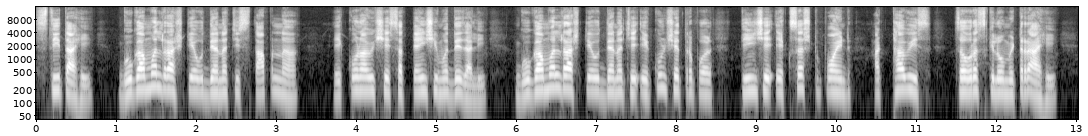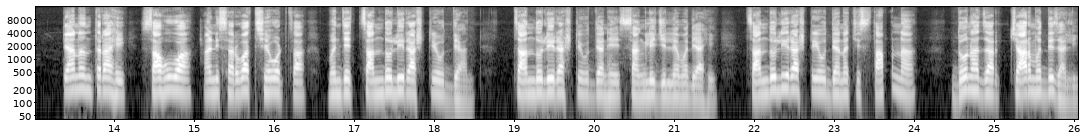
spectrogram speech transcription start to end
स्थित आहे. गुगामल राष्ट्रीय उद्यानाची स्थापना एकोणावीसशे सत्त्याऐंशीमध्ये झाली. गुगामल राष्ट्रीय उद्यानाचे एकूण क्षेत्रफळ तीनशे एकसष्ट पॉईंट अठ्ठावीस चौरस किलोमीटर आहे. त्यानंतर आहे साहुवा आणि सर्वात शेवटचा म्हणजे चांदोली राष्ट्रीय उद्यान. चांदोली राष्ट्रीय उद्यान हे सांगली जिल्ह्यामध्ये आहे. चांदोली राष्ट्रीय उद्यानाची स्थापना दोन हजार चारमध्ये झाली.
